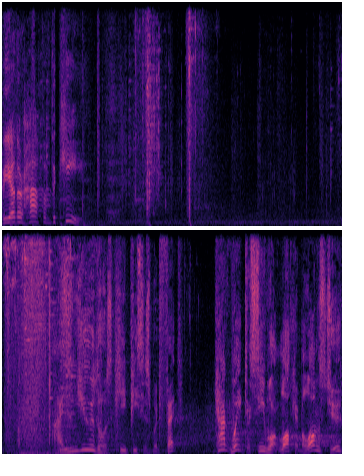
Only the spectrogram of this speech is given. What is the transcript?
The other half of the key. I knew those key pieces would fit. Can't wait to see what lock it belongs to.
